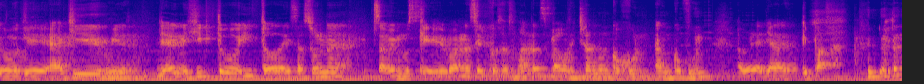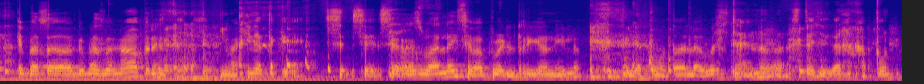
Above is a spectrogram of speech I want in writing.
como que aquí, miren, ya en Egipto y toda esa zona sabemos que van a hacer cosas malas. Vamos a echarle un cojún, a un Kofun, a ver allá qué pasa. ¿Qué pasó? ¿Qué pasó? No, pero este, imagínate que se, se, se resbala y se va por el río Nilo y ya como toda la vuelta, ¿no? Hasta llegar a Japón.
